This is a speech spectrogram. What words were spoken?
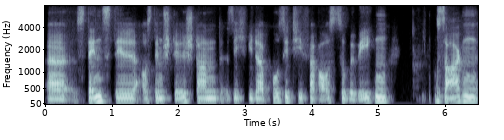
äh, Standstill, aus dem Stillstand sich wieder positiv herauszubewegen. Ich muss sagen,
